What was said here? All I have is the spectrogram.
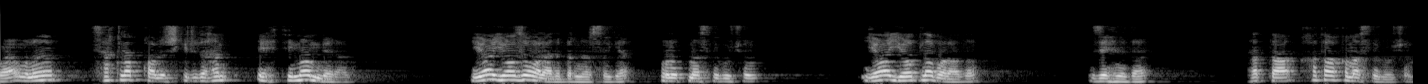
Va uni saqlab qolishga juda ham ehtimom beradi yo yozib oladi bir narsaga unutmaslik uchun yo yodlab oladi zehnida hatto xato qilmasligi uchun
